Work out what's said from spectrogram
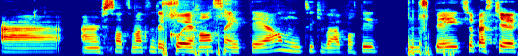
à, à un sentiment de cohérence interne, tu sais, qui va apporter une sais, parce que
